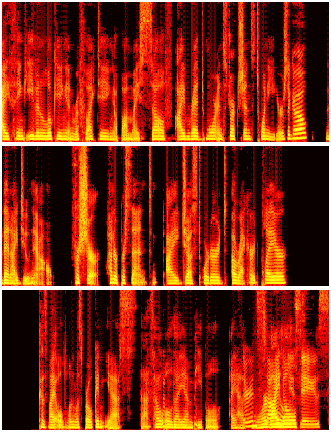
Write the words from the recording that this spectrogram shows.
I think even looking and reflecting upon myself, I read more instructions 20 years ago than I do now. For sure, 100%. I just ordered a record player because my old one was broken. Yes, that's how old I am, people. I have more vinyls. days.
